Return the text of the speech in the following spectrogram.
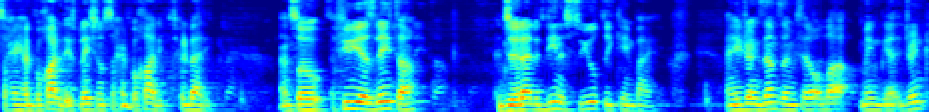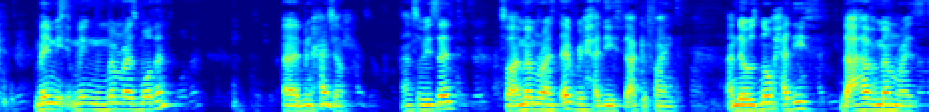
Sahih al-Bukhari, the explanation of Sahih al-Bukhari, Fath al-Bari. And so, a few years later, Jalaluddin al-Suyuti came by. And he drank Zamzam. He said, oh Allah, make me drink, make me, make me memorize more than uh, Ibn Hajar. And so he said, so I memorized every hadith that I could find. And there was no hadith that I haven't memorized.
